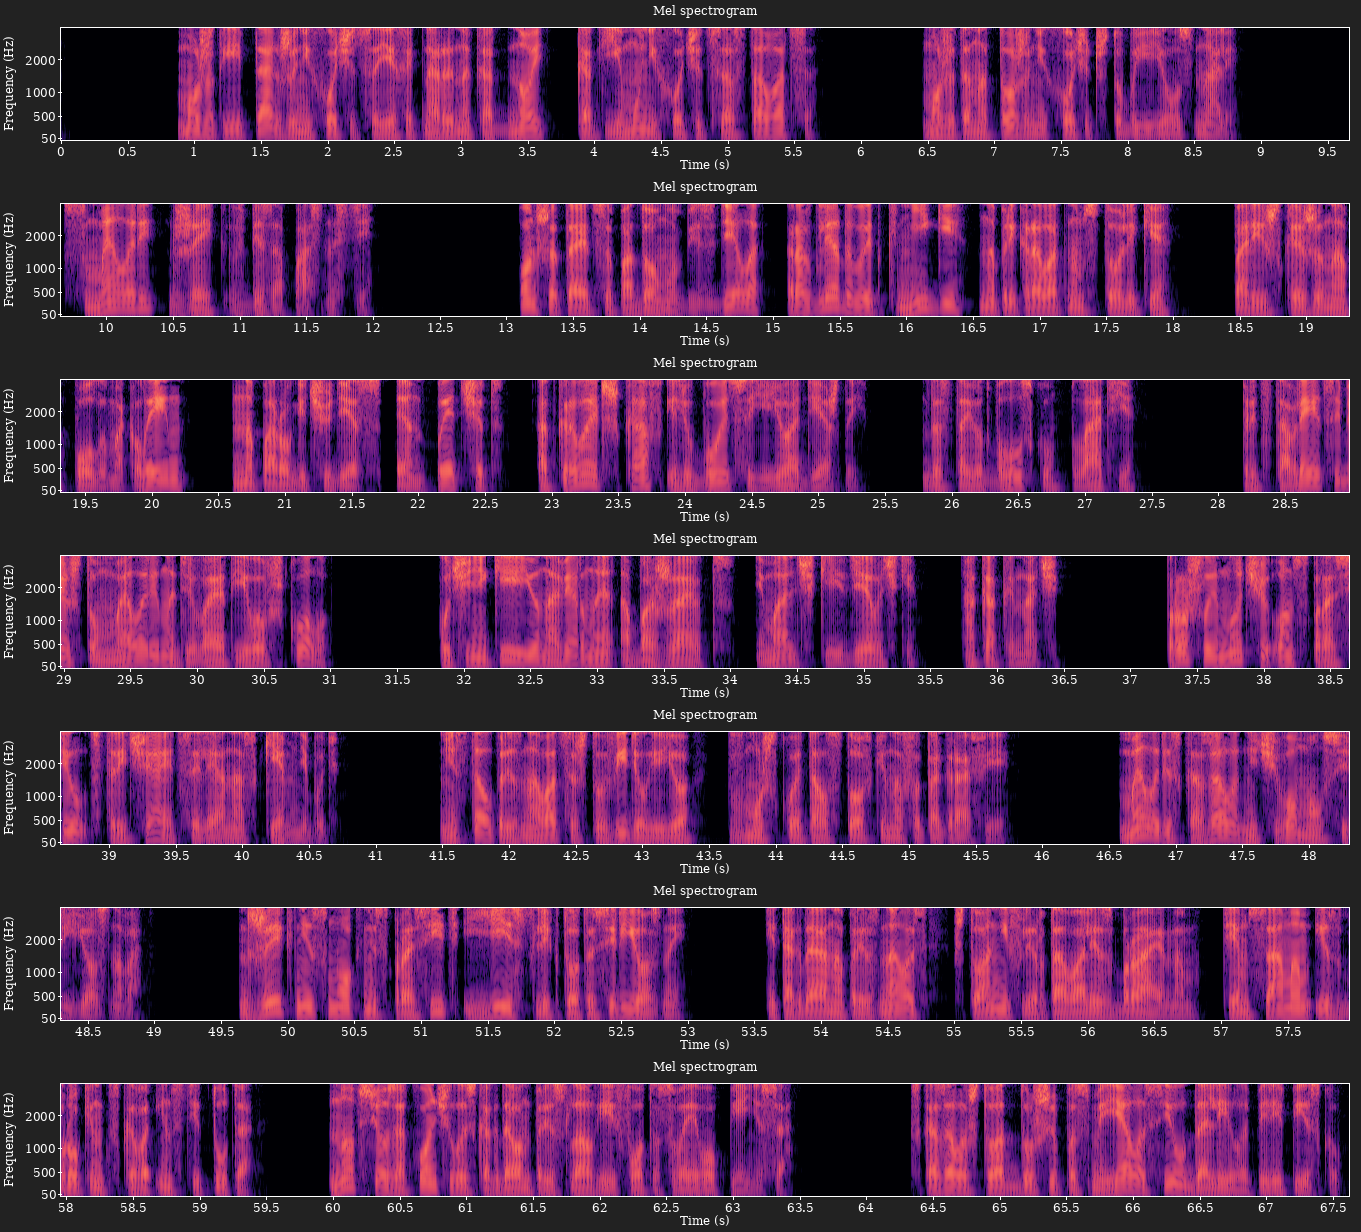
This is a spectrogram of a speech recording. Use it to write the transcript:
Может, ей также не хочется ехать на рынок одной, как ему не хочется оставаться. Может, она тоже не хочет, чтобы ее узнали. С Мэлори Джейк в безопасности. Он шатается по дому без дела, разглядывает книги на прикроватном столике. Парижская жена Полы Маклейн, на пороге чудес Энн Пэтчет, открывает шкаф и любуется ее одеждой. Достает блузку, платье. Представляет себе, что Мэлори надевает его в школу. Ученики ее, наверное, обожают, и мальчики, и девочки. А как иначе? Прошлой ночью он спросил, встречается ли она с кем-нибудь. Не стал признаваться, что видел ее в мужской толстовке на фотографии. Мэлори сказала ничего, мол, серьезного. Джейк не смог не спросить, есть ли кто-то серьезный. И тогда она призналась, что они флиртовали с Брайаном, тем самым из Брукингского института. Но все закончилось, когда он прислал ей фото своего пениса. Сказала, что от души посмеялась и удалила переписку.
